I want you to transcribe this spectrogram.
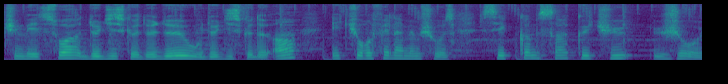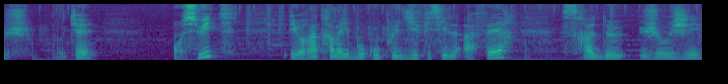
Tu mets soit deux disques de 2 ou deux disques de 1 et tu refais la même chose. C'est comme ça que tu jauges. Ok? Ensuite, il y aura un travail beaucoup plus difficile à faire. sera de jauger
